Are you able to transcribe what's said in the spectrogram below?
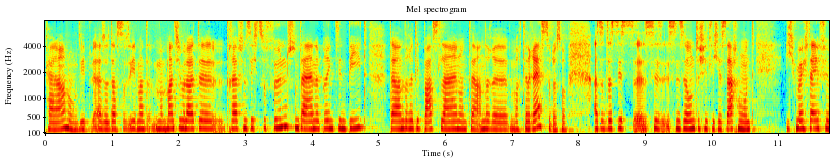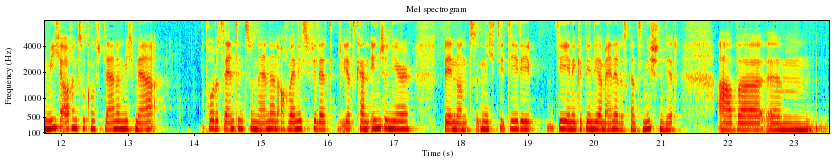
keine Ahnung, die, also dass jemand, manche Leute treffen sich zu fünf und der eine bringt den Beat, der andere die Bassline und der andere macht den Rest oder so. Also das ist, es sind sehr unterschiedliche Sachen und ich möchte eigentlich für mich auch in Zukunft lernen, mich mehr Produzentin zu nennen, auch wenn ich vielleicht jetzt kein Ingenieur bin und nicht die, die, diejenige bin, die am Ende das Ganze mischen wird. Aber ähm,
